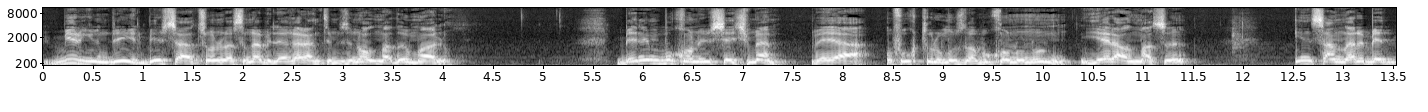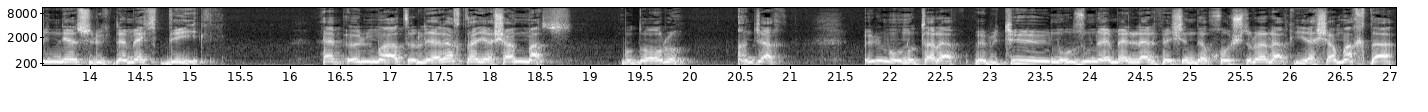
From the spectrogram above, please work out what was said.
bir gün değil bir saat sonrasına bile garantimizin olmadığı malum. Benim bu konuyu seçmem veya ufuk turumuzda bu konunun yer alması insanları bedbinliğe sürüklemek değil. Hep ölümü hatırlayarak da yaşanmaz. Bu doğru. Ancak ölümü unutarak ve bütün uzun emeller peşinde koşturarak yaşamak da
